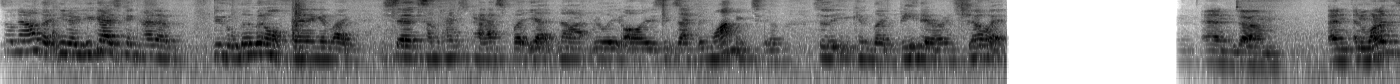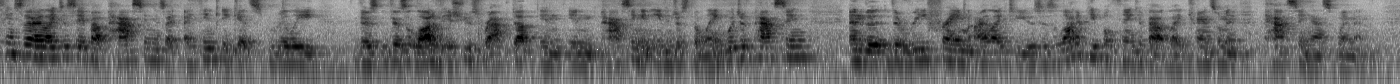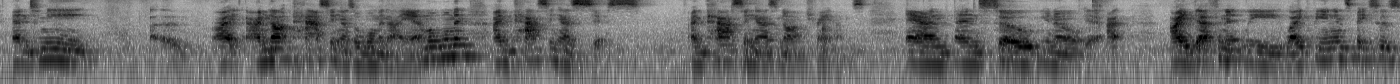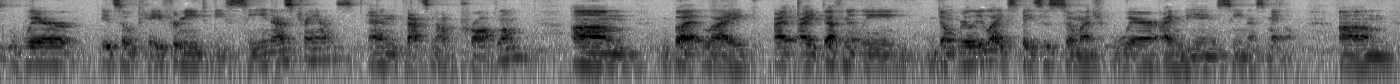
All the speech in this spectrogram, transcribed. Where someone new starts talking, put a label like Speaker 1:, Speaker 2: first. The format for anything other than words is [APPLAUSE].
Speaker 1: So now that, you know, you guys can kind of do the liminal thing and like you said, sometimes pass, but yet not really always exactly wanting to, so that you can like be there and show it.
Speaker 2: And, um, and, and one of the things that I like to say about passing is I, I think it gets really, there's, there's a lot of issues wrapped up in, in passing and even just the language of passing. And the, the reframe I like to use is a lot of people think about like trans women passing as women. And to me, I, I'm not passing as a woman, I am a woman, I'm passing as cis. I'm passing as not trans. And, and so, you know, I, I definitely like being in spaces where it's okay for me to be seen as trans, and that's not a problem. Um, but like, I, I definitely don't really like spaces so much where I'm being seen as male. Um,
